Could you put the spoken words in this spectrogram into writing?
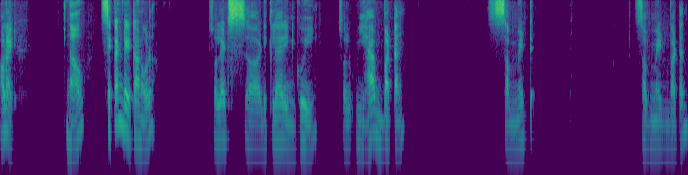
all right. Now second data node. So let's uh, declare in GUI. So we have button. Submit. Submit button.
